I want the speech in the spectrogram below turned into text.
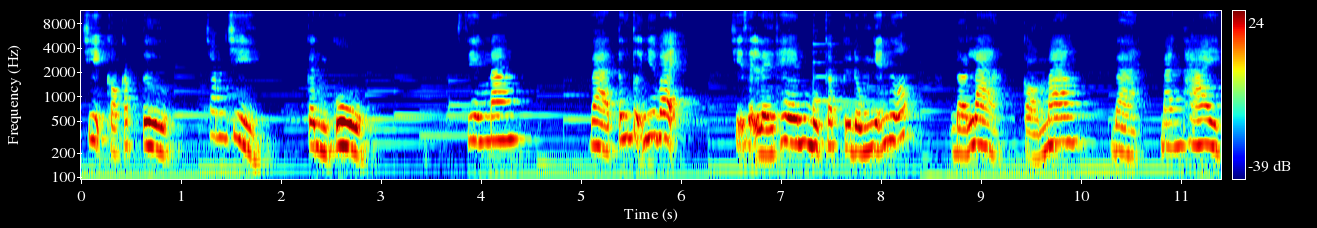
chị có cặp từ chăm chỉ, cần cù, siêng năng. Và tương tự như vậy, chị sẽ lấy thêm một cặp từ đồng nghĩa nữa, đó là có mang và mang thai.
